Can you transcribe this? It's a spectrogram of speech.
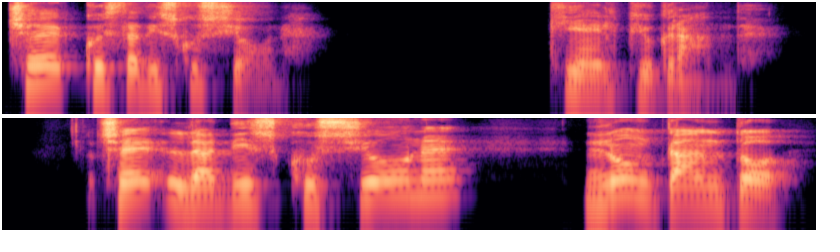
c'è questa discussione. Chi è il più grande? C'è la discussione non tanto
